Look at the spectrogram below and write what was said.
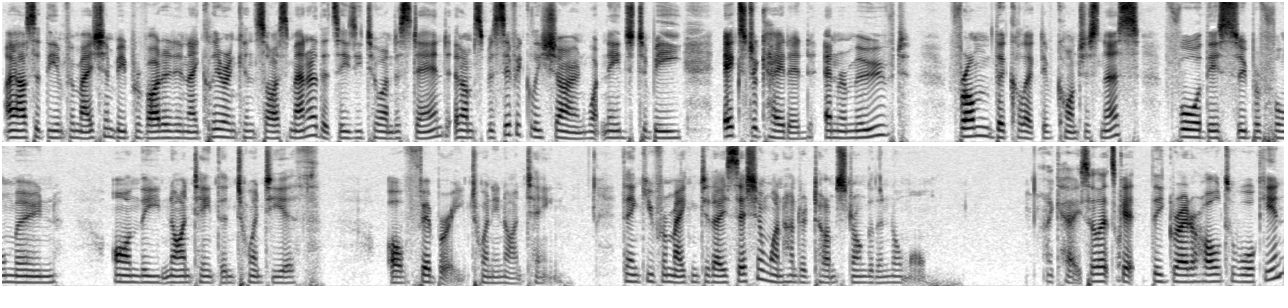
I ask that the information be provided in a clear and concise manner that's easy to understand, and I'm specifically shown what needs to be extricated and removed from the collective consciousness for this super full moon on the 19th and 20th of February 2019. Thank you for making today's session 100 times stronger than normal. Okay, so let's get the greater whole to walk in.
